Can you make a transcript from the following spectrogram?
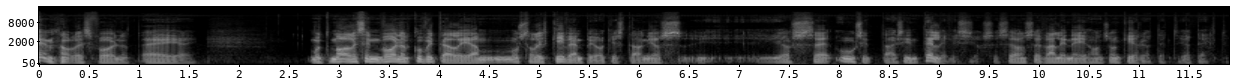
En olisi voinut, ei, ei. Mutta mä olisin voinut kuvitella, ja musta olisi kivempi oikeastaan, jos, jos se uusittaisiin televisiossa. Se on se väline, johon se on kirjoitettu ja tehty.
